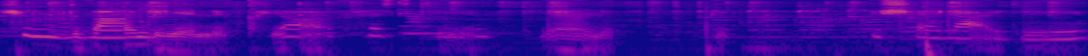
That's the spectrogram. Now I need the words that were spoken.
Şimdi ben bir yeni kıyafet giyeyim. Yani bir, bir şeyler giyeyim.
